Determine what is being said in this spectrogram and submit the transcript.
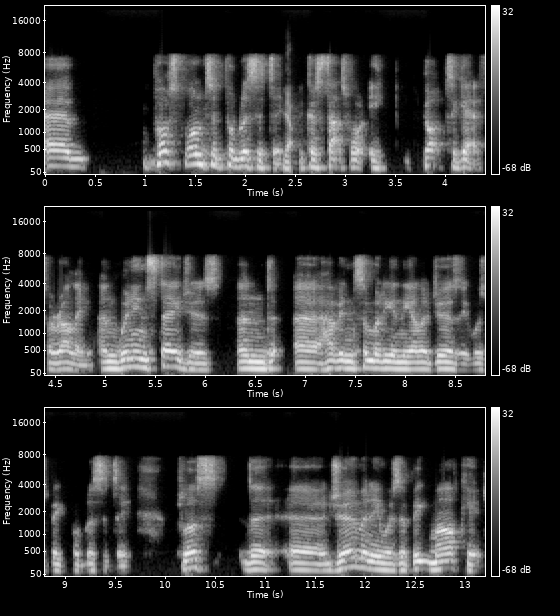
um, Post wanted publicity Yeah. because that's what he got to get for Raleigh, and winning stages and uh, having somebody in the yellow jersey was big publicity. Plus, the uh, Germany was a big market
